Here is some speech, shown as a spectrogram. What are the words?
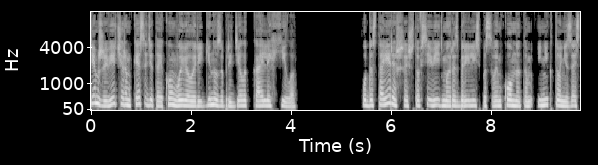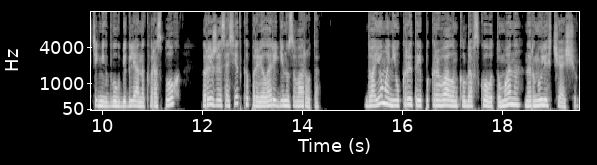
Тем же вечером Кэссиди тайком вывела Регину за пределы Кайли Хилла. Удостоверившись, что все ведьмы разбрелись по своим комнатам и никто не застигнет двух беглянок врасплох, рыжая соседка провела Регину за ворота. Вдвоем они, укрытые покрывалом колдовского тумана, нырнули в чащу.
